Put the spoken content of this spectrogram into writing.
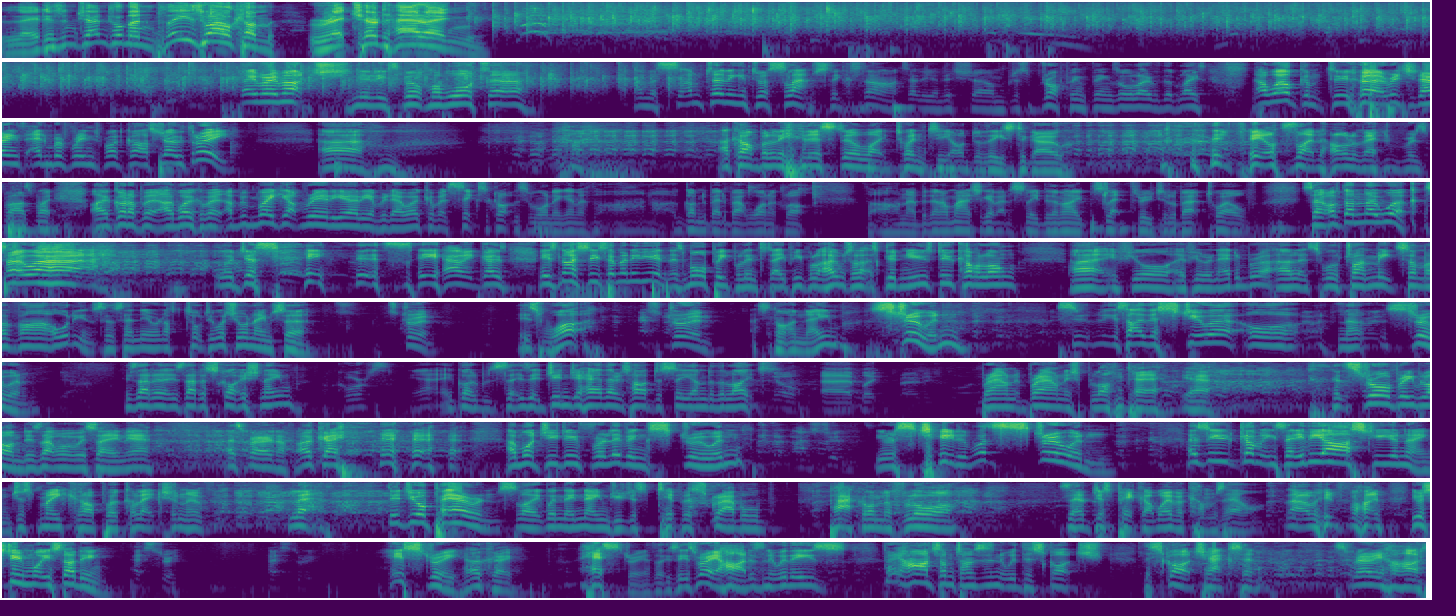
Ladies and gentlemen, please welcome Richard Herring. Thank you very much. Nearly spilt my water. I'm, a, I'm turning into a slapstick star, I tell you, in this show. I'm just dropping things all over the place. Now, welcome to uh, Richard Herring's Edinburgh Fringe Podcast, Show 3. Uh, I can't believe there's still like 20 odd of these to go. it feels like the whole of Edinburgh's passed by. I got up at, I woke up at, I've been waking up really early every day. I woke up at 6 o'clock this morning and I thought, oh no, I've gone to bed about 1 o'clock. I thought, oh no, but then I managed to get back to sleep, but then I slept through till about 12. So I've done no work. So uh, we'll just see, see how it goes. It's nice to see so many of you in. There's more people in today, people at home, so that's good news. Do come along uh, if you're if you're in Edinburgh. Uh, let's we'll try and meet some of our audience because they're near enough to talk to. You. What's your name, sir? Struan. It's what? Struan. That's not a name. Struan. It's either Stuart or no Struan. Is that a is that a Scottish name? Of course. Yeah. It got, is it ginger hair there? It's hard to see under the lights. No, uh, like brownish blonde. Brown brownish blonde hair. Yeah. Strawberry blonde. Is that what we're saying? Yeah. That's fair enough. Okay. and what do you do for a living, Struan? I'm a student. You're a student. What's Struan? As you come, he said, if he asks you your name, just make up a collection of. Le- Did your parents, like when they named you, just tip a Scrabble pack on the floor? Said, just pick up whatever comes out. That'll be fine. You're a student. What are you studying? History. History. History. Okay. History. I thought it's very hard, isn't it? With these, very hard sometimes, isn't it? With the Scotch, the Scotch accent. It's very hard.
